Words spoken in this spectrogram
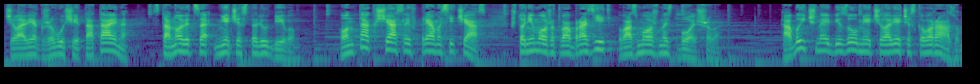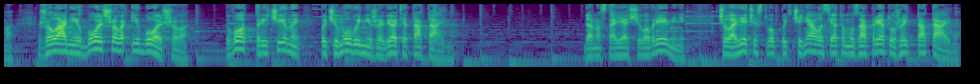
Человек, живущий тотально, становится нечистолюбивым. Он так счастлив прямо сейчас, что не может вообразить возможность большего – Обычное безумие человеческого разума, желание большего и большего. Вот причины, почему вы не живете тотально. До настоящего времени человечество подчинялось этому запрету жить тотально.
